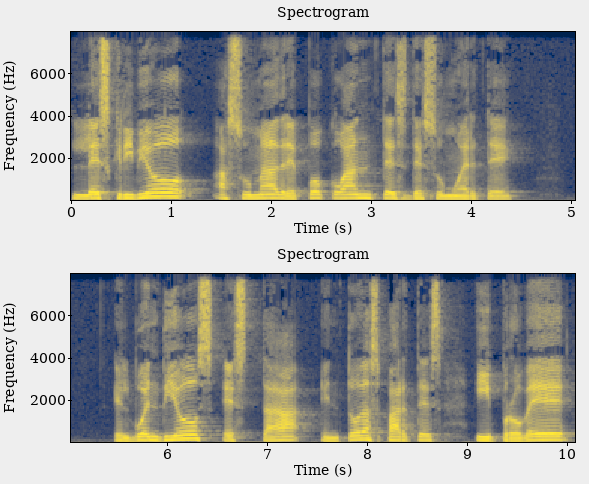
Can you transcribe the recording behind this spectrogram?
Le escribió a su madre poco antes de su muerte. El buen Dios está en todas partes y provee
